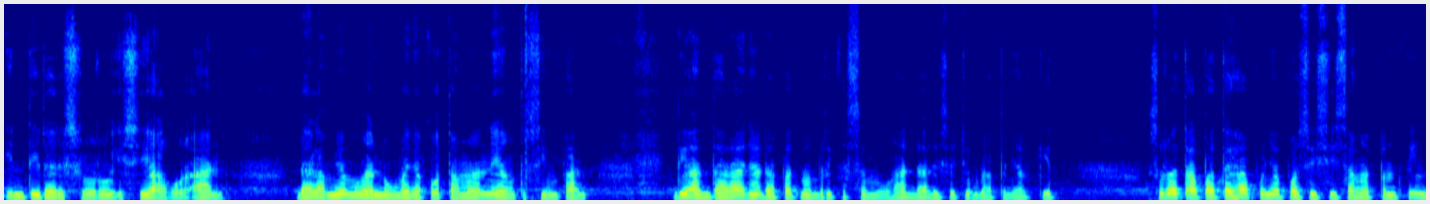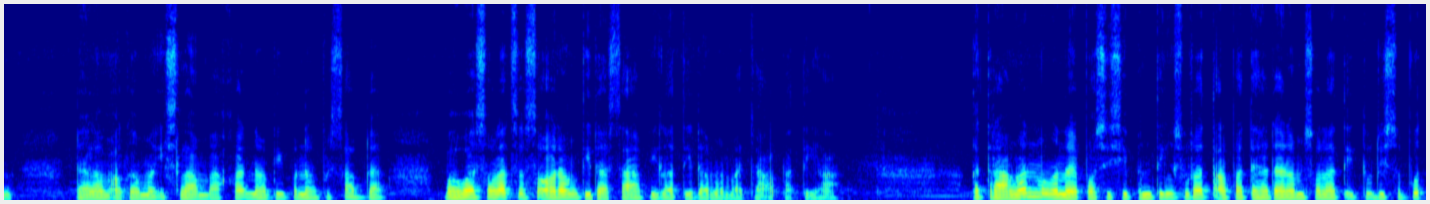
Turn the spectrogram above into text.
inti dari seluruh isi Al-Qur'an. Dalamnya mengandung banyak keutamaan yang tersimpan di antaranya dapat memberi kesembuhan dari sejumlah penyakit. Surat Al-Fatihah punya posisi sangat penting dalam agama Islam. Bahkan Nabi pernah bersabda bahwa sholat seseorang tidak sah bila tidak membaca Al-Fatihah. Keterangan mengenai posisi penting surat Al-Fatihah dalam sholat itu disebut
